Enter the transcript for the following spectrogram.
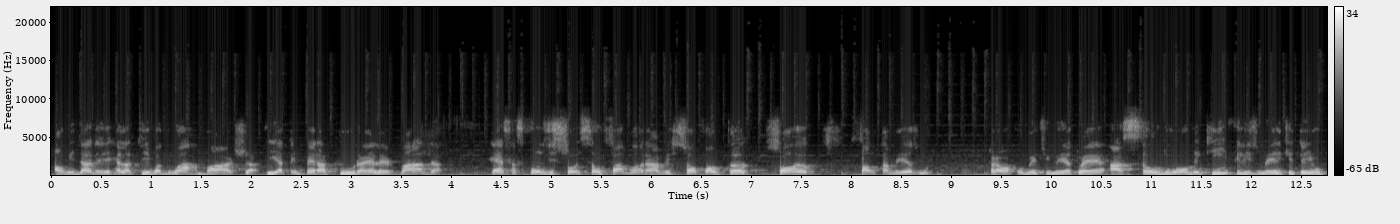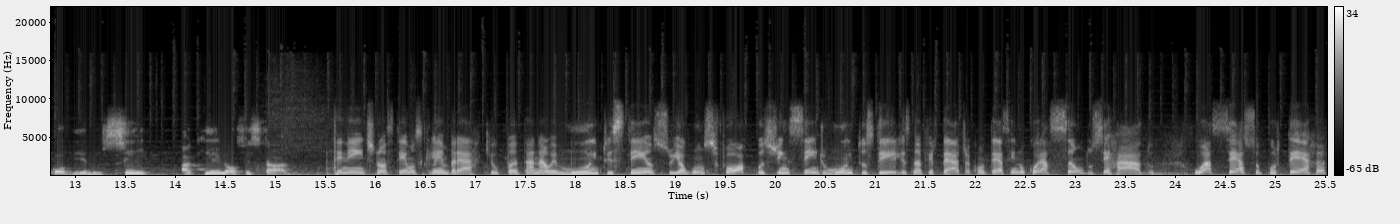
a umidade relativa do ar baixa e a temperatura elevada, essas condições são favoráveis. Só falta, só falta mesmo para o acometimento é a ação do homem, que infelizmente tem ocorrido sim aqui em nosso estado. Tenente, nós temos que lembrar que o Pantanal é muito extenso e alguns focos de incêndio, muitos deles, na verdade, acontecem no coração do cerrado. O acesso por terra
